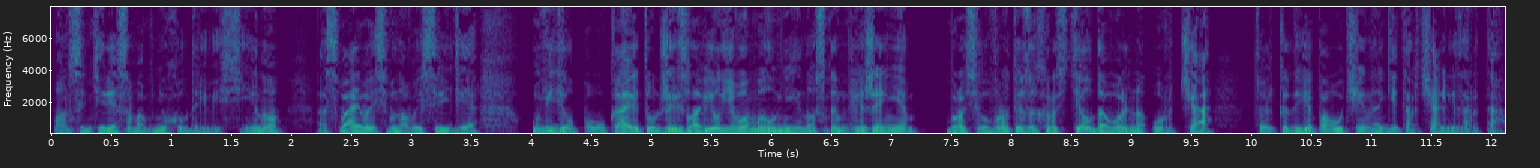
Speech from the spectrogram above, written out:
Он с интересом обнюхал древесину, осваиваясь в новой среде, увидел паука и тут же изловил его молниеносным движением, бросил в рот и захрустел довольно урча, только две паучьи ноги торчали изо рта.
